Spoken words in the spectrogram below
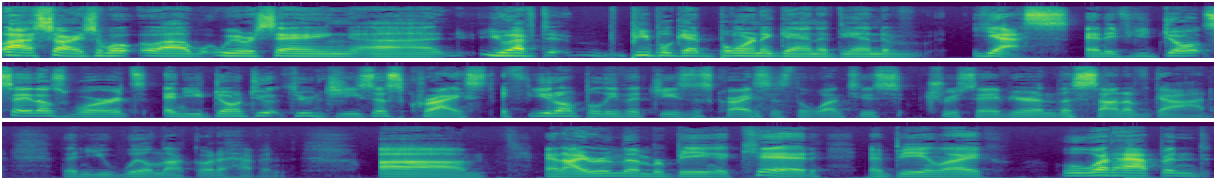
uh, sorry. So uh, we were saying, uh, you have to people get born again at the end of. Yes, and if you don't say those words and you don't do it through Jesus Christ, if you don't believe that Jesus Christ is the one true Savior and the Son of God, then you will not go to heaven. Um, and I remember being a kid and being like, "Well, what happened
